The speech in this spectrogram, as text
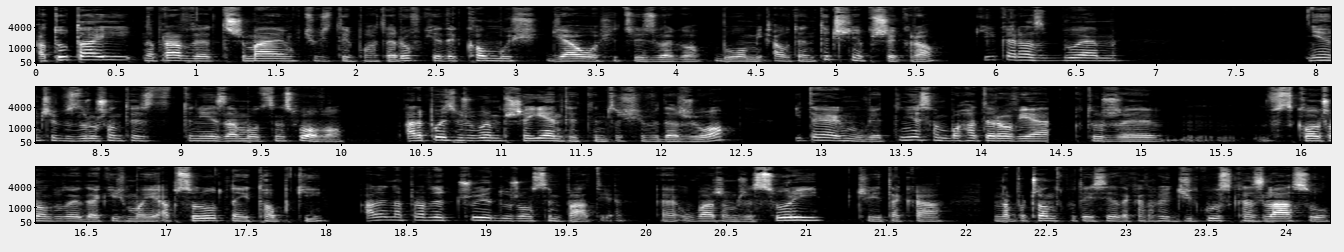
A tutaj naprawdę trzymałem kciuki tych bohaterów, kiedy komuś działo się coś złego. Było mi autentycznie przykro. Kilka razy byłem, nie wiem czy wzruszony to, jest, to nie jest za mocne słowo, ale powiedzmy, że byłem przejęty tym, co się wydarzyło. I tak jak mówię, to nie są bohaterowie, którzy wskoczą tutaj do jakiejś mojej absolutnej topki, ale naprawdę czuję dużą sympatię. E, uważam, że Suri, czyli taka na początku tej serii taka trochę dzikuska z lasu,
